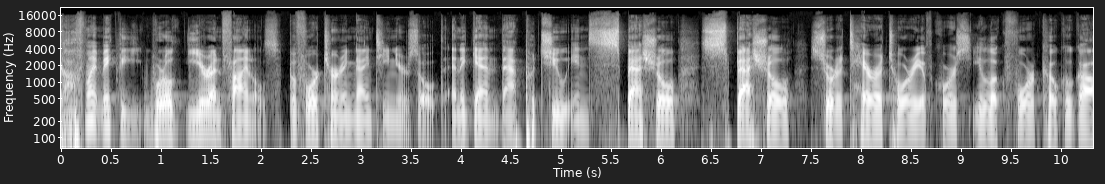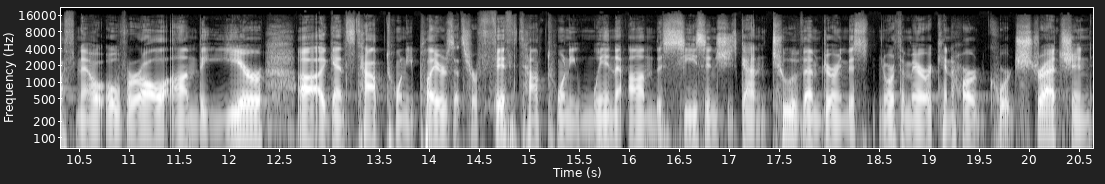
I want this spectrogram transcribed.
Gauff might make the world year end finals before turning 19 years old. And again, that puts you in special, special sort of territory. Of course, you look for Coco Gauff now overall on the year uh, against top 20 players. That's her fifth top 20 win on the season. She's gotten two of them during this North American hard court stretch. And,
